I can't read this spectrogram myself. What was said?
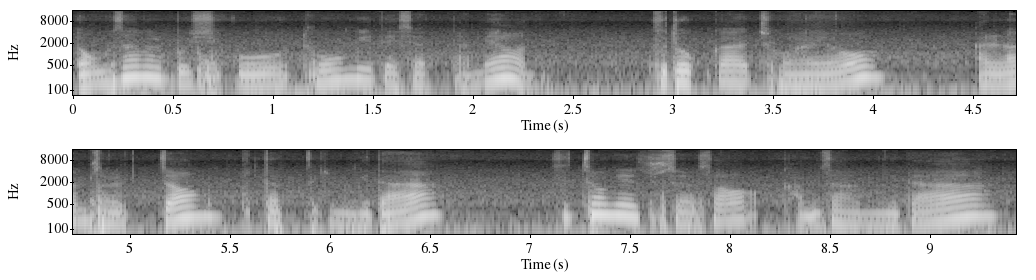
영상을 보시고 도움이 되셨다면 구독과 좋아요, 알람 설정 부탁드립니다. 시청해 주셔서 감사합니다.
